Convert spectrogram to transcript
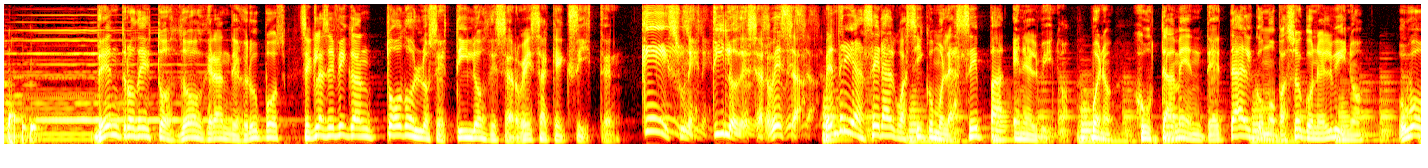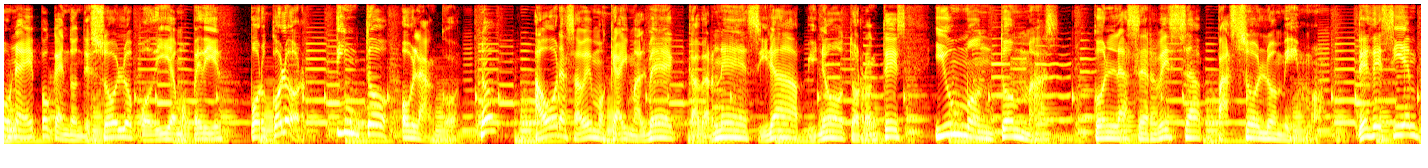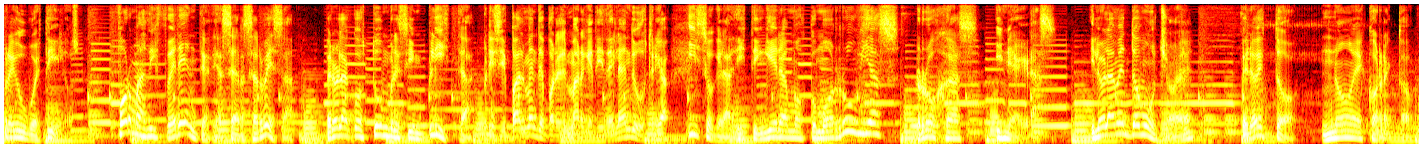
Dentro de estos dos grandes grupos se clasifican todos los estilos de cerveza que existen. ¿Qué es un estilo de cerveza? Vendría a ser algo así como la cepa en el vino. Bueno, justamente tal como pasó con el vino, hubo una época en donde solo podíamos pedir por color, tinto o blanco, ¿no? Ahora sabemos que hay Malbec, Cabernet, Syrah, Pinot, Torrontés y un montón más. Con la cerveza pasó lo mismo. Desde siempre hubo estilos, formas diferentes de hacer cerveza, pero la costumbre simplista, principalmente por el marketing de la industria, hizo que las distinguiéramos como rubias, rojas y negras. Y lo lamento mucho, ¿eh? Pero esto no es correcto.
